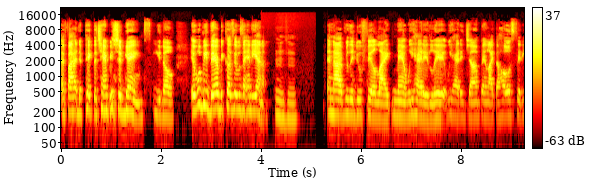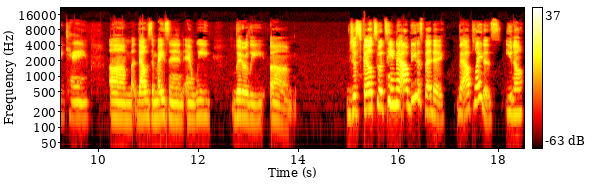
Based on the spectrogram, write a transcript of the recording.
if I had to pick the championship games, you know, it would be there because it was in Indiana. Mm-hmm. And I really do feel like, man, we had it lit. We had it jumping. Like the whole city came. Um, that was amazing. And we literally um just fell to a team that outbeat us that day that outplayed us you know?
